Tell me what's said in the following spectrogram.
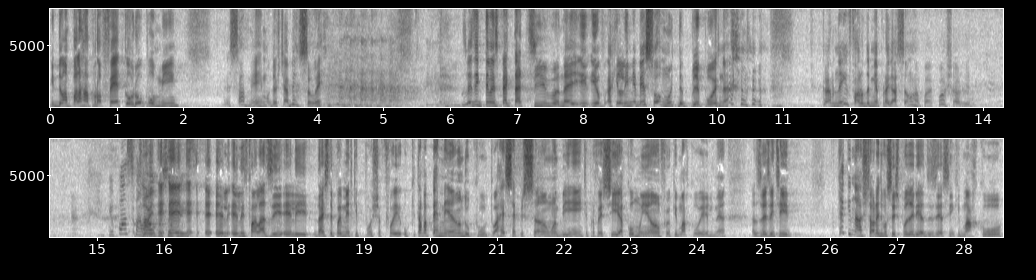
me deu uma palavra profética, orou por mim, eu disse, amém, irmão, Deus te abençoe. Às vezes a gente tem uma expectativa, né? E eu, aquilo ali me abençoou muito depois, né? O cara nem falou da minha pregação, rapaz. Poxa vida. Eu posso falar foi, algo sobre é, isso? É, ele, ele fala assim, ele dá esse depoimento que, poxa, foi o que estava permeando o culto, a recepção, o ambiente, a profecia, a comunhão foi o que marcou ele, né? Às vezes a gente... O que é que na história de vocês poderia dizer assim que marcou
